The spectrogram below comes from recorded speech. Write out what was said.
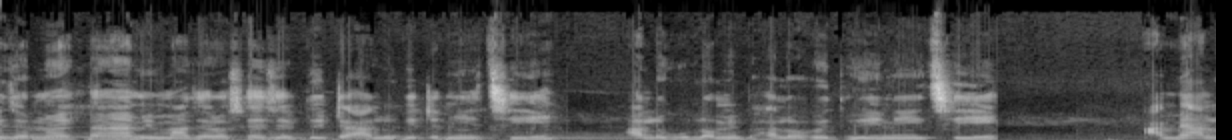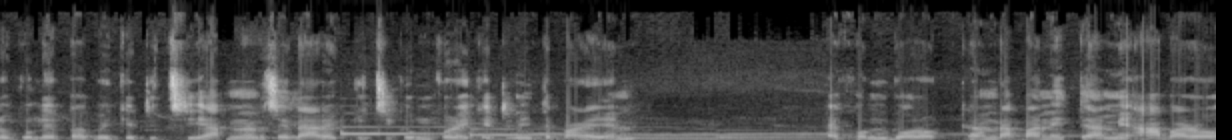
এজন্য এখানে আমি মাঝারো সাইজের দুইটা আলু কেটে নিয়েছি। আলুগুলো আমি ভালোভাবে ধুয়ে নিয়েছি। আমি আলুগুলো এভাবে কেটেছি। আপনারা চাইলে আরেকটু চিকন করে কেটে নিতে পারেন। এখন বরফ ঠান্ডা পানিতে আমি আবারও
